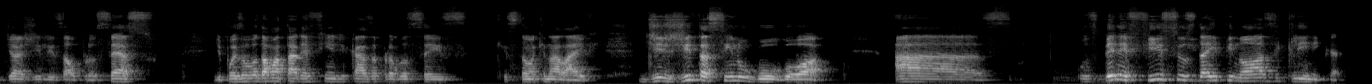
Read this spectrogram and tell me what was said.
de agilizar o processo, depois eu vou dar uma tarefinha de casa para vocês que estão aqui na live. Digita assim no Google, ó, as os benefícios da hipnose clínica.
